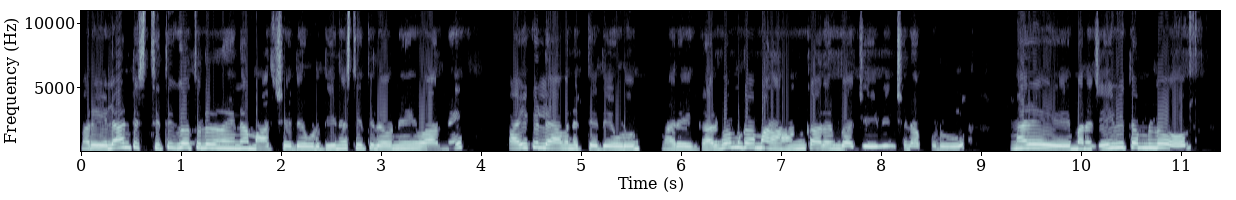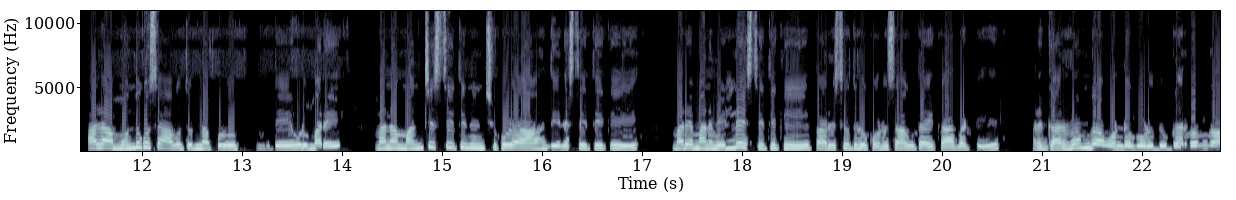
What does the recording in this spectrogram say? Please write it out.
మరి ఎలాంటి స్థితిగతులనైనా మార్చే దేవుడు. దీన స్థితిలోని వారిని పైకి లేవనెత్తే దేవుడు మరి గర్వంగా మన అహంకారంగా జీవించినప్పుడు మరి మన జీవితంలో అలా ముందుకు సాగుతున్నప్పుడు దేవుడు మరి మన మంచి స్థితి నుంచి కూడా దినస్థితికి మరి మనం వెళ్ళే స్థితికి పరిస్థితులు కొనసాగుతాయి కాబట్టి మరి గర్వంగా ఉండకూడదు గర్వంగా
